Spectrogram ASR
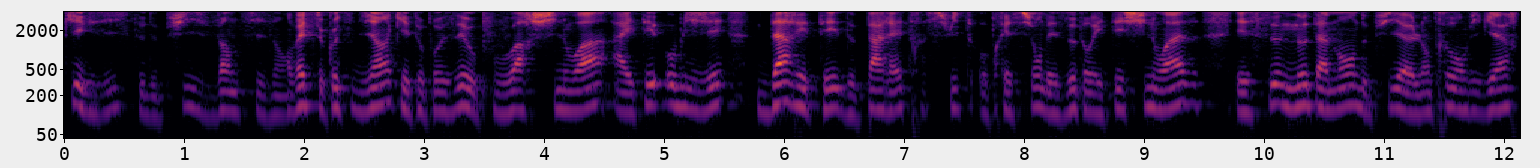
qui existe depuis 26 ans. En fait, ce quotidien qui est opposé au pouvoir chinois a été obligé d'arrêter de paraître suite aux pressions des autorités chinoises et ce notamment depuis euh, l'entrée en vigueur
